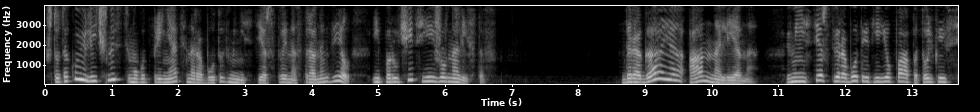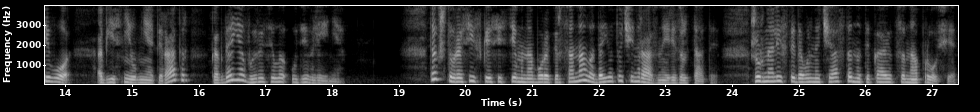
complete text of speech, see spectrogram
что такую личность могут принять на работу в Министерство иностранных дел и поручить ей журналистов. «Дорогая Анна Лена, в министерстве работает ее папа, только и всего», — объяснил мне оператор, когда я выразила удивление. Так что российская система набора персонала дает очень разные результаты. Журналисты довольно часто натыкаются на профи.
